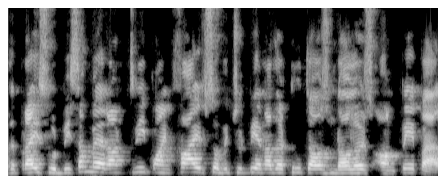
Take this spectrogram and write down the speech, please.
the price would be somewhere around three point five, so which would be another two thousand dollars on PayPal,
